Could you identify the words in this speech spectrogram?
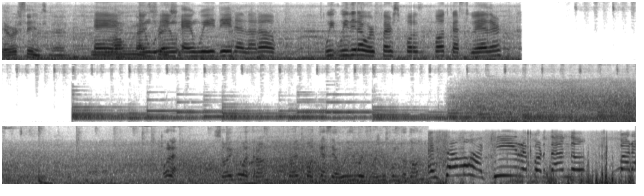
ever since, man. Long, And, nice and, and, and we did a lot of, we, we did our first pos- podcast together. Hola, soy Gubatron, todo el podcast de WeDoItForYou.com. Estamos aquí reportando para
